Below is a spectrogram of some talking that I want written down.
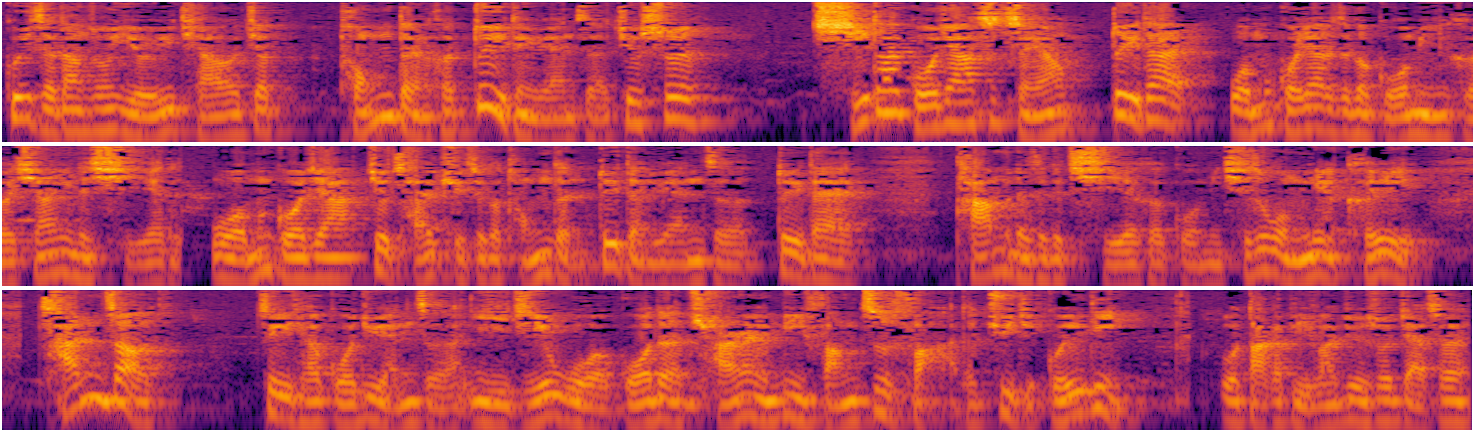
规则当中有一条叫同等和对等原则，就是其他国家是怎样对待我们国家的这个国民和相应的企业的，我们国家就采取这个同等对等原则对待他们的这个企业和国民。其实我们也可以参照。这一条国际原则以及我国的传染病防治法的具体规定，我打个比方，就是说，假设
